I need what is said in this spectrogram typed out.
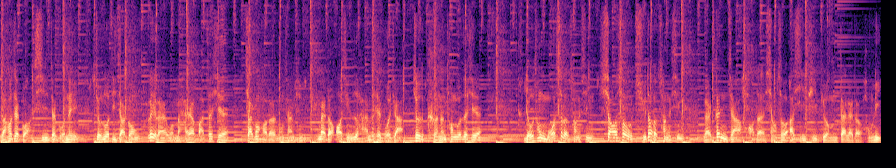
然后在广西，在国内就落地加工。未来我们还要把这些加工好的农产品卖到澳、新、日、韩这些国家，就是可能通过这些 流通模式的创新、销售渠道的创新，来更加好的享受 RCEP 给我们带来的红利。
